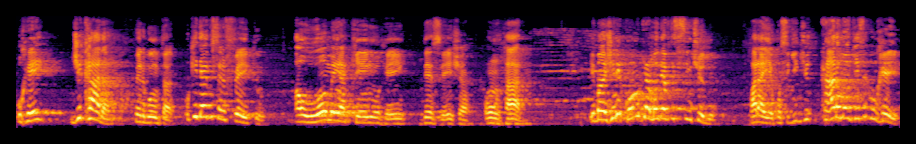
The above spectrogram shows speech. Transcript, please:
O rei, de cara, pergunta: O que deve ser feito ao homem a quem o rei deseja honrar? Imagine como que Amã deve ter se sentido. Para aí, eu consegui de cara uma audiência com o rei.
